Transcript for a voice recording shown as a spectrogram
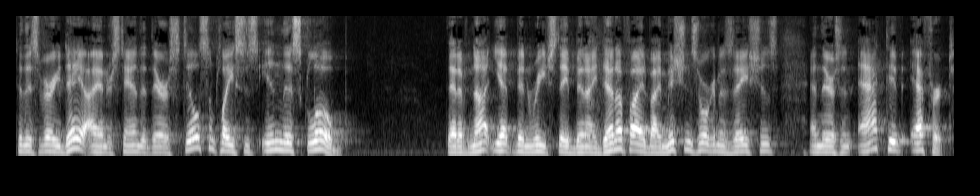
to this very day, I understand that there are still some places in this globe that have not yet been reached. They've been identified by missions organizations, and there's an active effort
